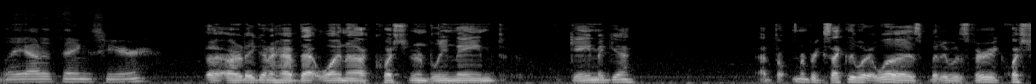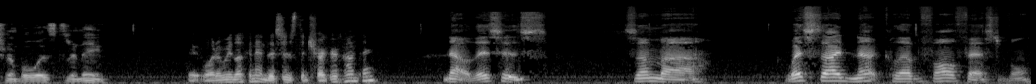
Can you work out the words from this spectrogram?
layout of things here. Uh, are they going to have that one uh, questionably named game again? I don't remember exactly what it was, but it was very questionable as to the name. Wait, what are we looking at? This is the Trigger content? No, this is some uh, West Side Nut Club Fall Festival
